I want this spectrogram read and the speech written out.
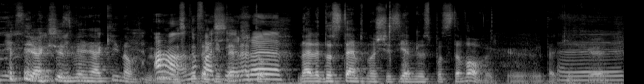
Nie, jak się zmienia kino w A, no właśnie, internetu. że No ale dostępność jest jednym z podstawowych y, takich... y, E,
